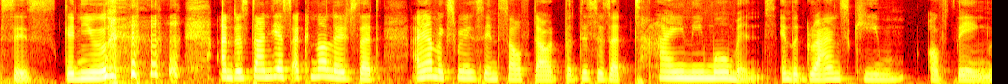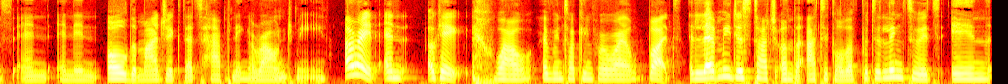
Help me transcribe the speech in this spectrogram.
sis, can you understand? Yes, acknowledge that I am experiencing self doubt, but this is a tiny moment in the grand scheme of things and and in all the magic that's happening around me. All right, and okay, wow, I've been talking for a while, but let me just touch on the article. I've put a link to it in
